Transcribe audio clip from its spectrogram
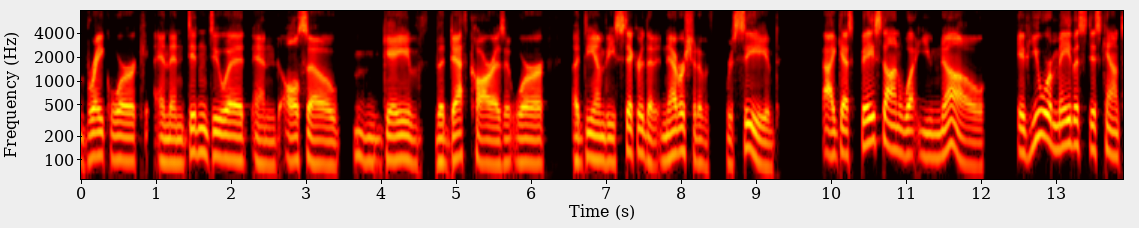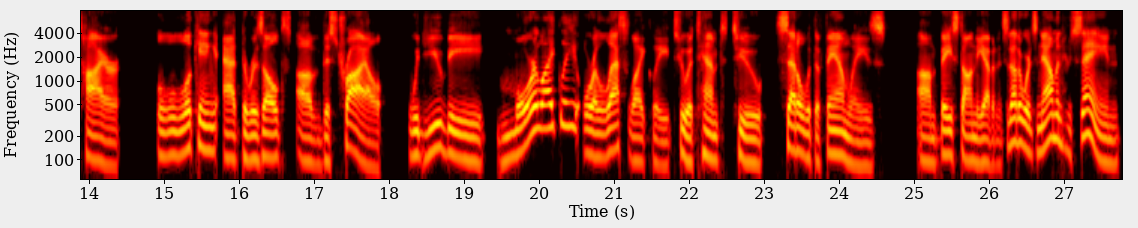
brake work and then didn't do it, and also gave the death car, as it were, a DMV sticker that it never should have received. I guess based on what you know, if you were Mavis Discount Tire looking at the results of this trial, would you be more likely or less likely to attempt to settle with the families um, based on the evidence? In other words, Nauman Hussain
